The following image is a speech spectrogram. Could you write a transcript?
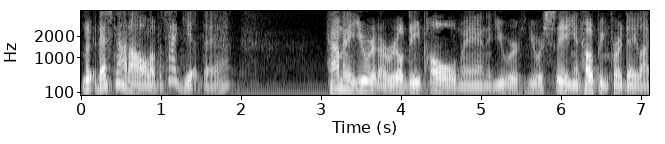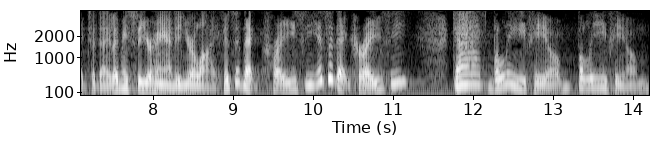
Look, that's not all of us. I get that. How many of you were in a real deep hole, man, and you were you were seeing and hoping for a day like today? Let me see your hand in your life. Isn't that crazy? Isn't that crazy? Guys, believe him. Believe him.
